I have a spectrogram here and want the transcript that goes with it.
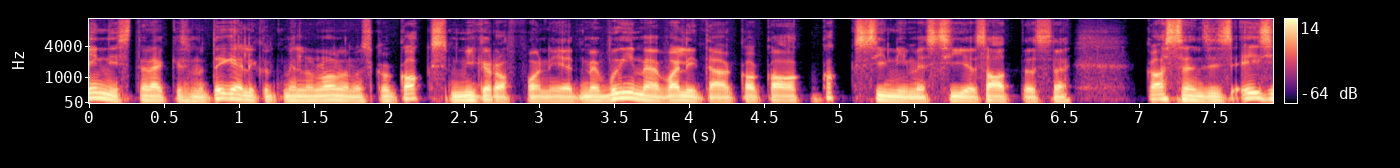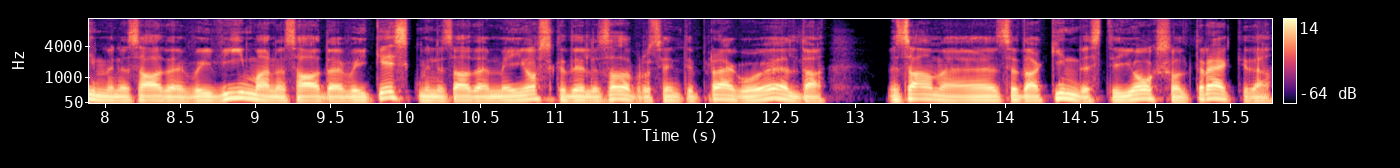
ennist rääkisime, tegelikult meil on olemas ka kaks mikrofoni, et me võime valida ka, ka kaks inimest siia saatesse kas see on siis esimene saade või viimane saade või keskmine saade, me ei oska teile sada protsenti praegu öelda. me saame seda kindlasti jooksvalt rääkida,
